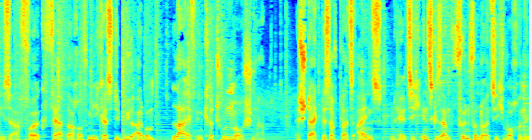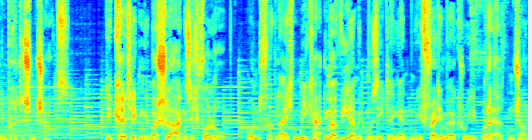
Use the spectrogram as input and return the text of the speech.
Dieser Erfolg färbt auch auf Mikas Debütalbum Live in Cartoon Motion ab. Es steigt bis auf Platz 1 und hält sich insgesamt 95 Wochen in den britischen Charts. Die Kritiken überschlagen sich vor Lob und vergleichen Mika immer wieder mit Musiklegenden wie Freddie Mercury oder Elton John.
